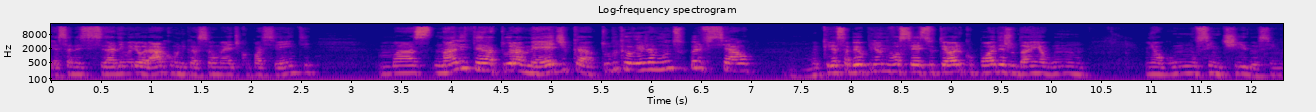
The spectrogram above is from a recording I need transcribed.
essa necessidade de melhorar a comunicação médico-paciente, mas na literatura médica, tudo que eu vejo é muito superficial. Uhum. Eu queria saber a opinião de você, se o teórico pode ajudar em algum, em algum sentido, assim.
